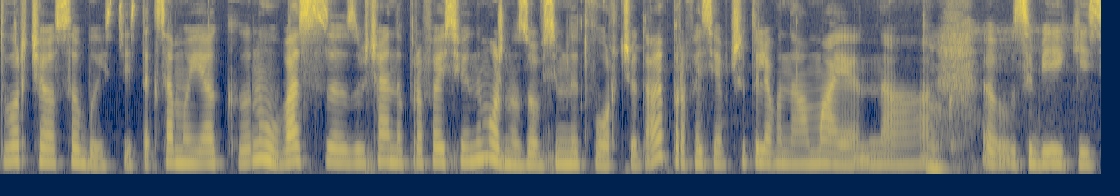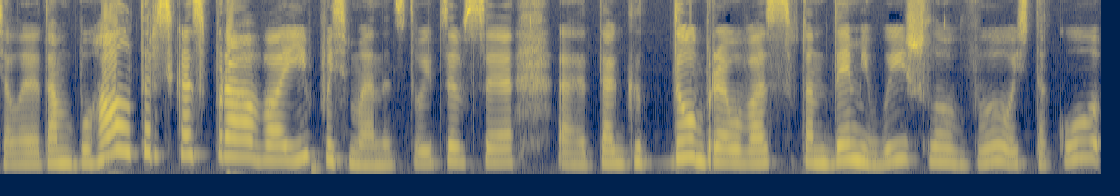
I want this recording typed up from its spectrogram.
творча особистість. Так само, як ну, у вас, е, звичайно, професію не можна зовсім не творчу. Так? Професія вчителя вона має на Так. е, собі якісь, але там бухгалтерська справа і письменництво. І це все так добре у вас в тандемі вийшло в ось таку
